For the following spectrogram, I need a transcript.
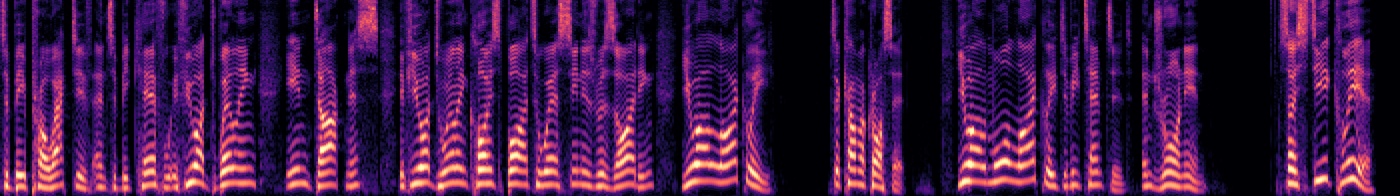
to be proactive and to be careful. If you are dwelling in darkness, if you are dwelling close by to where sin is residing, you are likely to come across it. You are more likely to be tempted and drawn in. So steer clear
